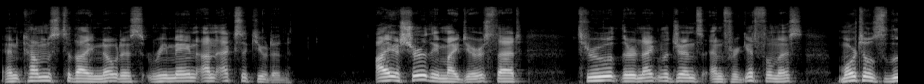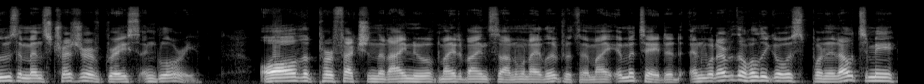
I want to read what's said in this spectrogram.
and comes to thy notice remain unexecuted. I assure thee, my dearest, that through their negligence and forgetfulness, mortals lose immense treasure of grace and glory. All the perfection that I knew of my divine Son when I lived with him, I imitated, and whatever the Holy Ghost pointed out to me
